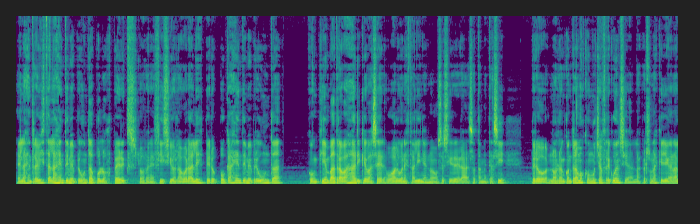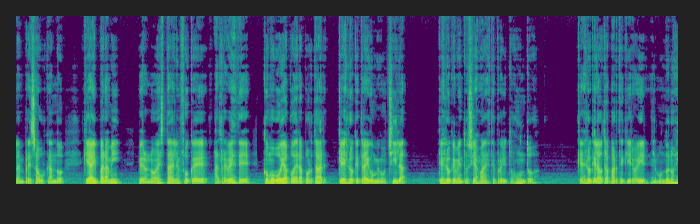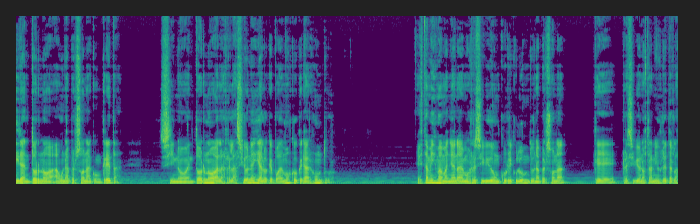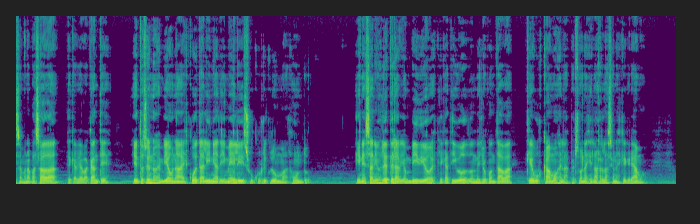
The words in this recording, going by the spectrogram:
en las entrevistas la gente me pregunta por los perks, los beneficios laborales, pero poca gente me pregunta con quién va a trabajar y qué va a hacer, o algo en esta línea. No sé si era exactamente así, pero nos lo encontramos con mucha frecuencia. Las personas que llegan a la empresa buscando qué hay para mí, pero no está el enfoque al revés de cómo voy a poder aportar, qué es lo que traigo en mi mochila, qué es lo que me entusiasma de este proyecto juntos, qué es lo que la otra parte quiere oír. El mundo no gira en torno a una persona concreta sino en torno a las relaciones y a lo que podemos co-crear juntos. Esta misma mañana hemos recibido un currículum de una persona que recibió nuestra newsletter la semana pasada de que había vacante y entonces nos envía una escueta línea de email y su currículum adjunto. Y en esa newsletter había un vídeo explicativo donde yo contaba qué buscamos en las personas y en las relaciones que creamos.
